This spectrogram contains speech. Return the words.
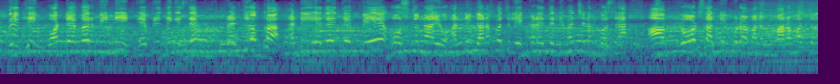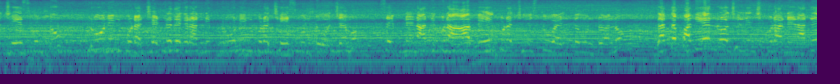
everything whatever we need everything is they ప్రతి ఒక్క అంటే ఏదైతే వే వస్తున్నాయో అన్ని గణపతులు ఎక్కడైతే నిమజ్జనంకి వస్తున్నా ఆ రోడ్స్ అన్నీ కూడా మనం మరమ్మతులు చేసుకుంటూ ప్రూనింగ్ కూడా చెట్ల దగ్గర అన్ని ప్రూనింగ్ కూడా చేసుకుంటూ వచ్చాము. సో ఇప్పుడు నేను అది కూడా ఆ వే కూడా చూస్తూ వెళ్తూ ఉంటాను గత పదిహేను రోజుల నుంచి కూడా నేను అదే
